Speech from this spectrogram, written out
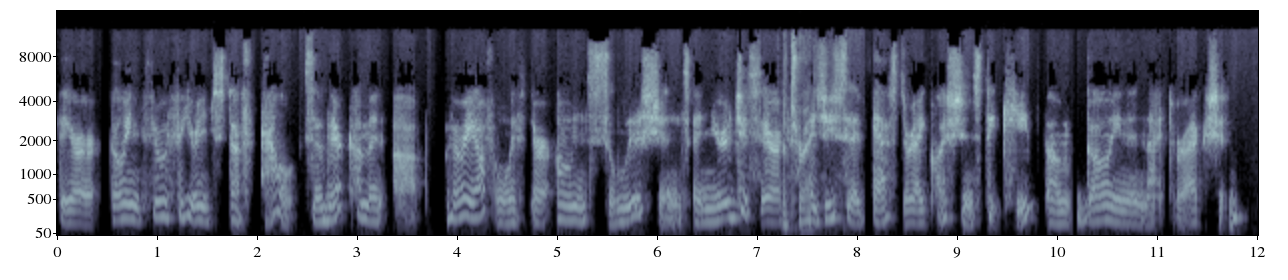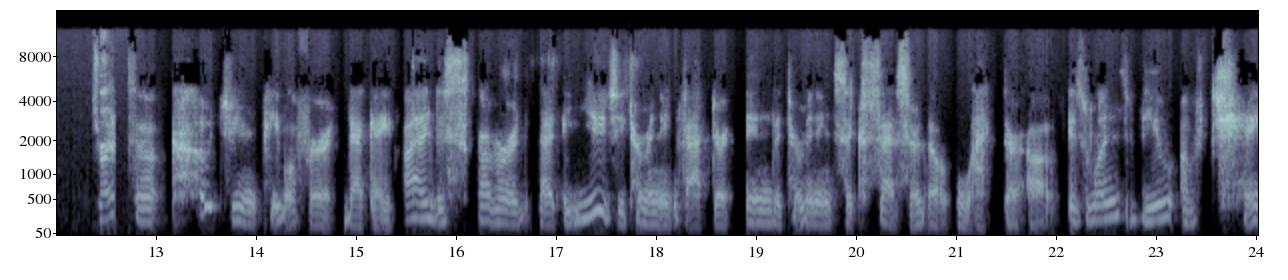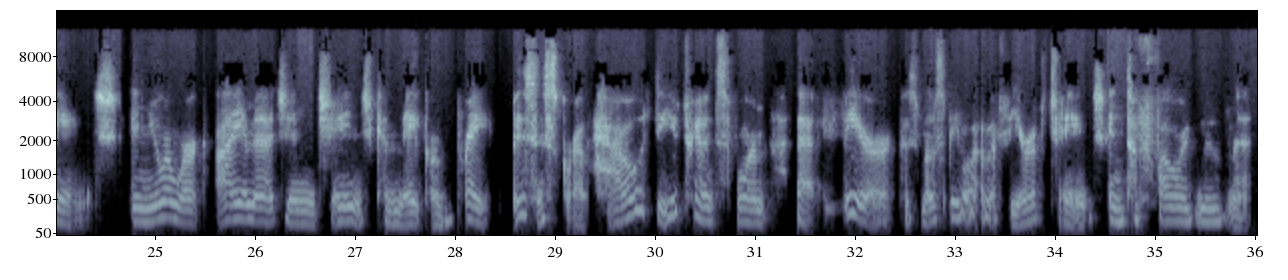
they're going through figuring stuff out. So they're coming up very often with their own solutions. And you're just there, right. as you said, ask the right questions to keep them going in that direction. That's right. So, coaching people for decades, I discovered that a huge determining factor in determining success or the lack thereof is one's view of change. In your work, I imagine change can make or break business growth. How do you transform that fear, because most people have a fear of change, into forward movement?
